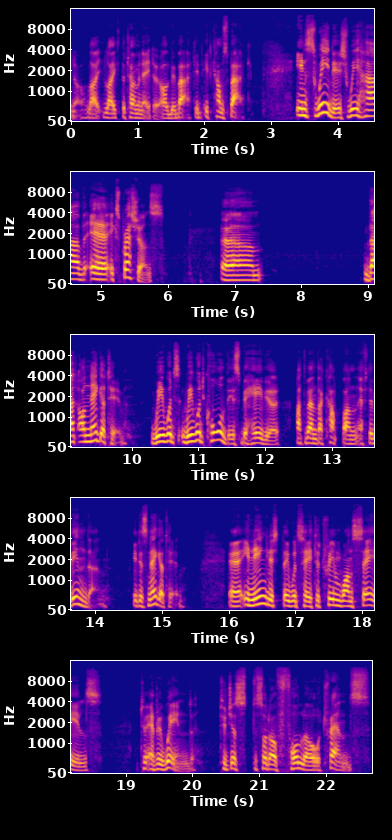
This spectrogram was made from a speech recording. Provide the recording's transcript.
you know, like, like the Terminator, I'll be back. It, it comes back. In Swedish, we have uh, expressions um, that are negative. We would, we would call this behavior att vända kappan efter vinden. It is negative. Uh, in English, they would say to trim one's sails to every wind, to just sort of follow trends,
